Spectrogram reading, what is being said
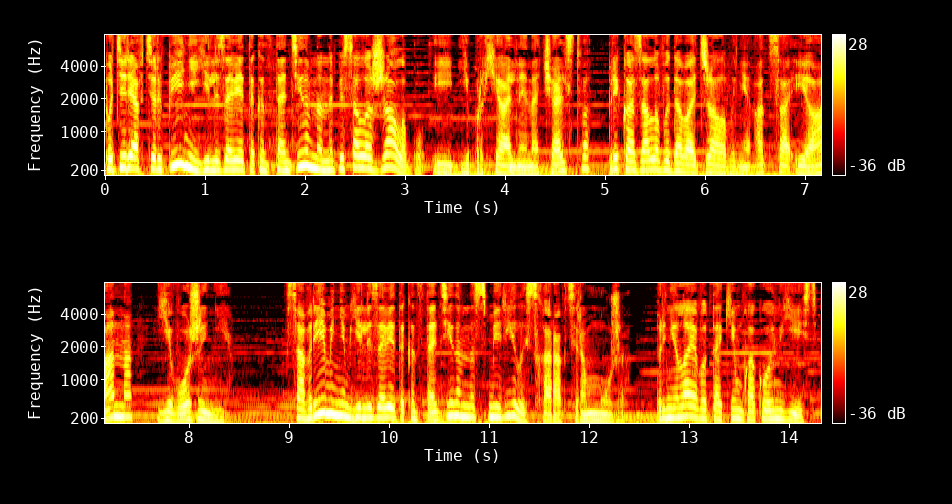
Потеряв терпение, Елизавета Константиновна написала жалобу, и епархиальное начальство приказало выдавать жалование отца Иоанна его жене. Со временем Елизавета Константиновна смирилась с характером мужа, приняла его таким, какой он есть,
